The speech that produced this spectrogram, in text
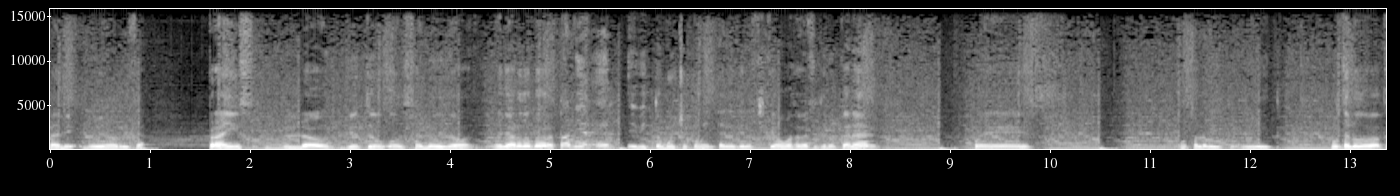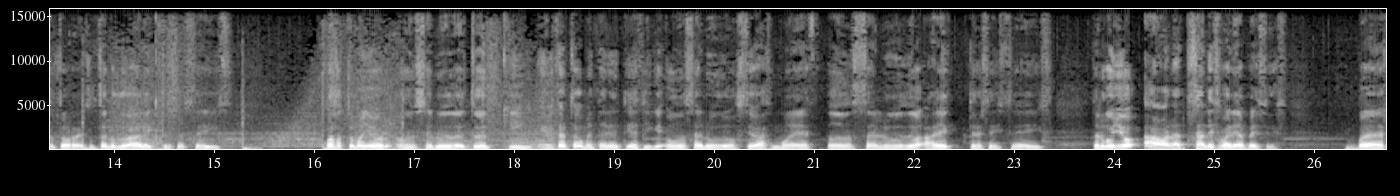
me dio risa. Primes Blood YouTube, un saludo. Eduardo Torres, también he visto muchos comentarios de los chicos, vamos a ver si tiene un canal. Pues un saludo Un saludo a Torres, un saludo a Alex366. Pasato Mayor, un saludo de Tolkien. Y mi comentario de ti, así que un saludo. Sebas Muez, un saludo. Alex366. Salgo yo, ahora sales varias veces. Baj,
